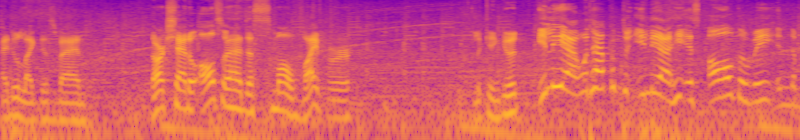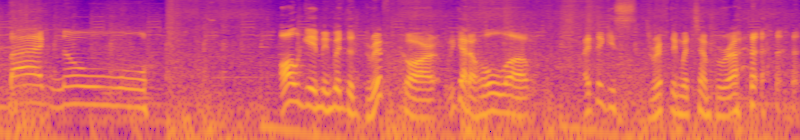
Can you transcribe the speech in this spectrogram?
I do like this van. Dark Shadow also has a small Viper, Looking good. Ilya, what happened to Ilya? He is all the way in the bag. No. All gaming with the drift car. We got a whole, uh, I think he's drifting with Tempura.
